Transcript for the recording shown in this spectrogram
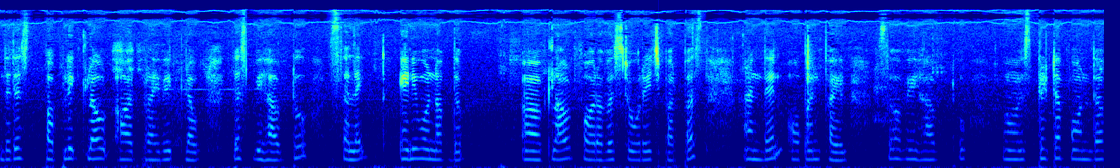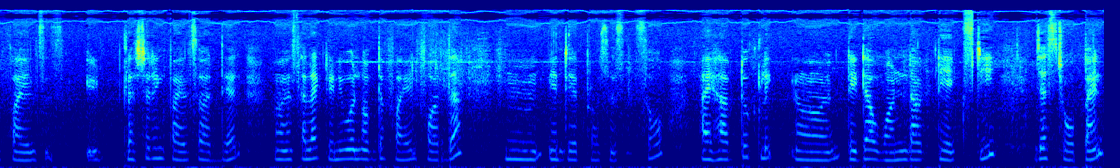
That is public cloud or private cloud. Just we have to select any one of the uh, cloud for our storage purpose and then open file. So we have to split up on the files. It, clustering files are there. Uh, select any one of the file for the um, entire process. So I have to click uh, data1.txt just open.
